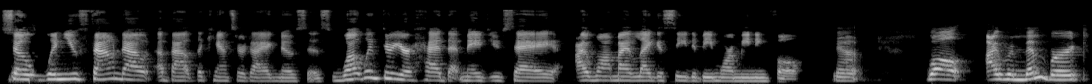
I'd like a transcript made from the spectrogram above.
So yes. when you found out about the cancer diagnosis, what went through your head that made you say, I want my legacy to be more meaningful? Yeah. Well, I remembered,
